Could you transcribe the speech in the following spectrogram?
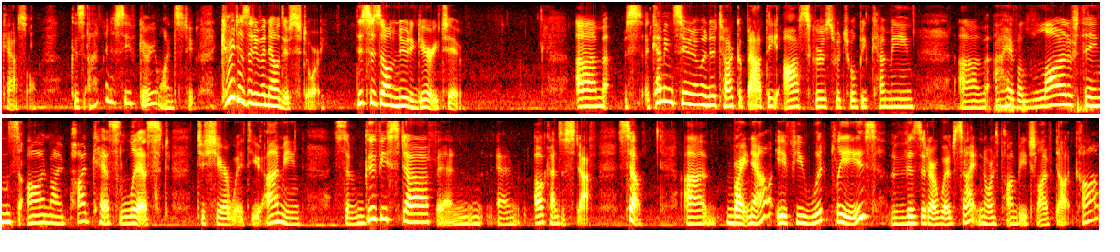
castle. Because I'm going to see if Gary wants to. Gary doesn't even know this story. This is all new to Gary, too. Um, coming soon, I'm going to talk about the Oscars, which will be coming um, I have a lot of things on my podcast list to share with you. I mean, some goofy stuff and and all kinds of stuff. So. Um, right now, if you would please visit our website, northpalmbeachlife.com.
